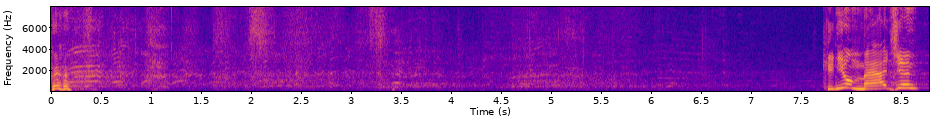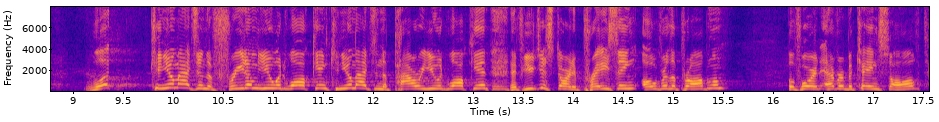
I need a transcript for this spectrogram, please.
Can you imagine what can you imagine the freedom you would walk in? Can you imagine the power you would walk in if you just started praising over the problem before it ever became solved?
